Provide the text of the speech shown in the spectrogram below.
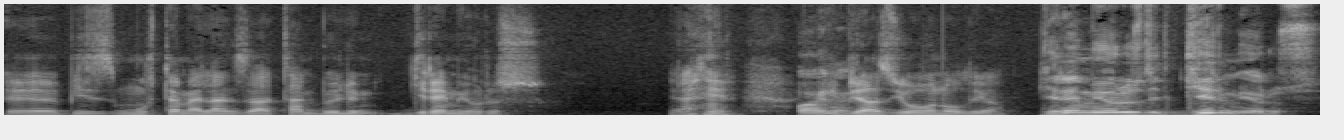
e, biz muhtemelen zaten bölüm giremiyoruz. Yani Aynen. biraz yoğun oluyor. Giremiyoruz değil, girmiyoruz.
